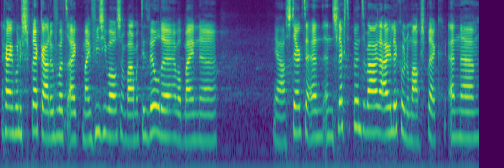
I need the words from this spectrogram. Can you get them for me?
Dan ga je gewoon een gesprek aan over wat eigenlijk mijn visie was... en waarom ik dit wilde en wat mijn eh, ja, sterkte en, en slechte punten waren eigenlijk. Gewoon een normaal gesprek. En ehm,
